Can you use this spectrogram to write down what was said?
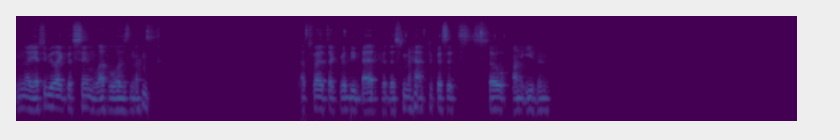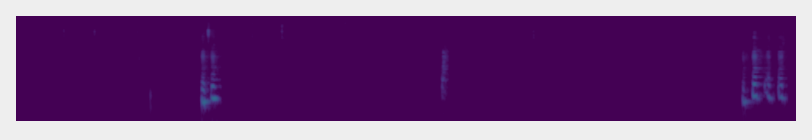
No, you have to be like the same level as them. That's why it's like really bad for this map because it's so uneven.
